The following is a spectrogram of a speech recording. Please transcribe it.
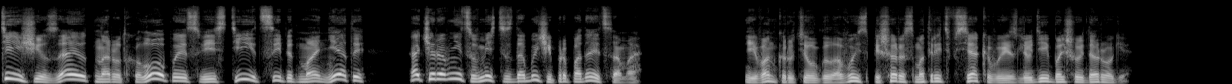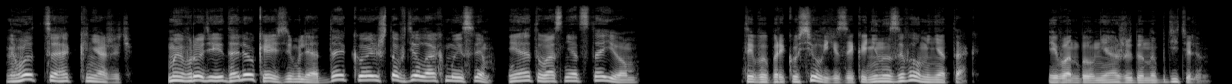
те исчезают, народ хлопает, свистит, сыпет монеты, а чаровница вместе с добычей пропадает сама. Иван крутил головой, спеша рассмотреть всякого из людей большой дороги. «Вот так, княжич. Мы вроде и далекая земля, да кое-что в делах мыслим, и от вас не отстаем. Ты бы прикусил язык и не называл меня так. Иван был неожиданно бдителен.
